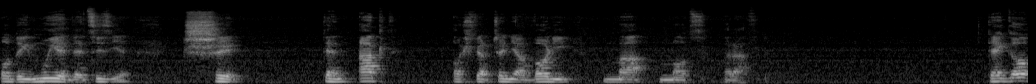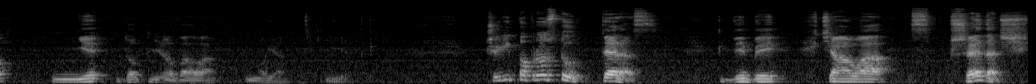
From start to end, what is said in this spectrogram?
podejmuje decyzję, czy ten akt oświadczenia woli ma moc prawną. Tego nie dopilnowała moja klientka. Czyli po prostu teraz, gdyby chciała sprzedać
